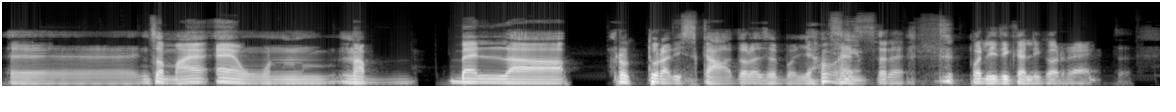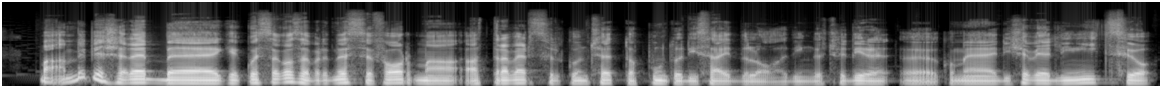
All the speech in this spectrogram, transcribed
Eh, insomma, è, è un, una bella rottura di scatole, se vogliamo sì. essere politically correct. Ma a me piacerebbe che questa cosa prendesse forma attraverso il concetto appunto di side loading, cioè dire, eh, come dicevi all'inizio,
